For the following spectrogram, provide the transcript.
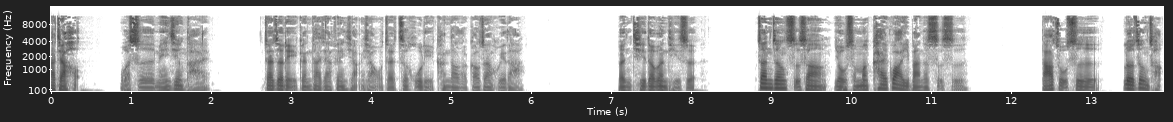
大家好，我是明镜台，在这里跟大家分享一下我在知乎里看到的高赞回答。本期的问题是：战争史上有什么开挂一般的史实？答主是乐正场。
